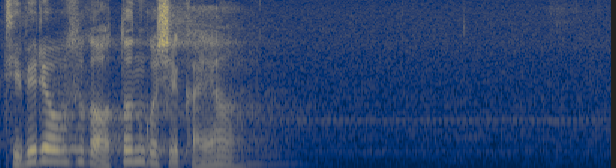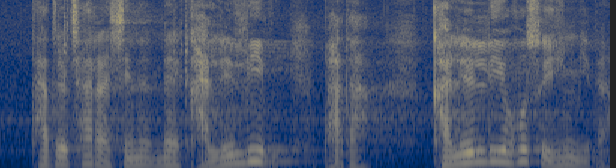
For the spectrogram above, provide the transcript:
디베리아 호수가 어떤 곳일까요? 다들 잘 아시는 네, 갈릴리 바다, 갈릴리 호수입니다.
